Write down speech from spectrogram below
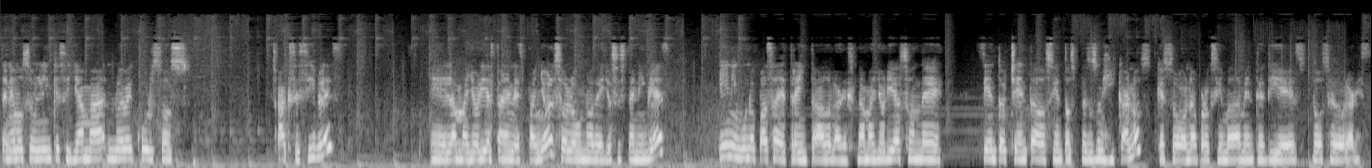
tenemos un link que se llama nueve cursos accesibles. Eh, la mayoría están en español, solo uno de ellos está en inglés y ninguno pasa de 30 dólares. La mayoría son de 180 a 200 pesos mexicanos, que son aproximadamente 10, 12 dólares.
